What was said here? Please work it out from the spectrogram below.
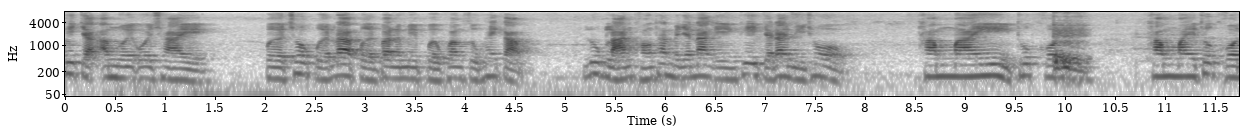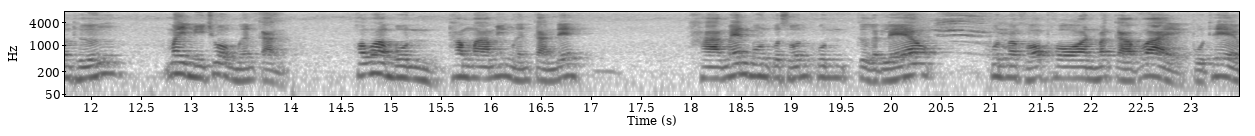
ที่จะอำนวยโอชัย เปิดโชคเปิดลาภเปิดบารมีเปิดความสุขให้กับลูกหลานของท่านพญานาคเองที่จะได้มีโชคทำไมทุกคนทำไมทุกคนถึงไม่มีโชคเหมือนกัน เพราะว่าบุญทำมาไม่เหมือนกันเด้หากแม้นบุญกุศลคุณเกิดแล้ว คุณมาขอพรมากราบไหว้ปู่เทพ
